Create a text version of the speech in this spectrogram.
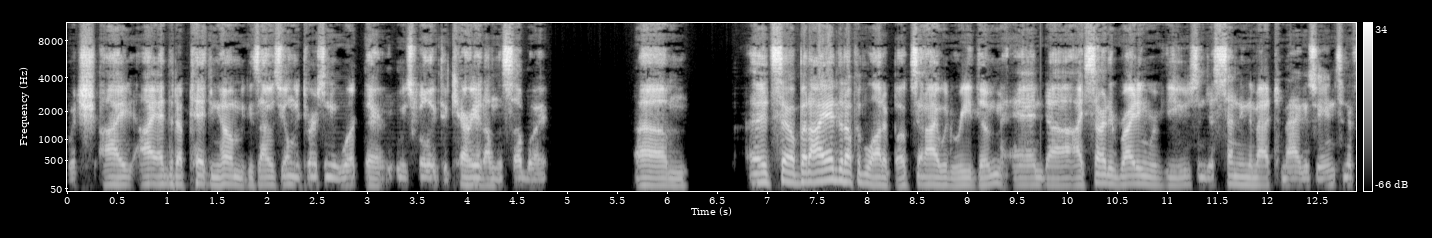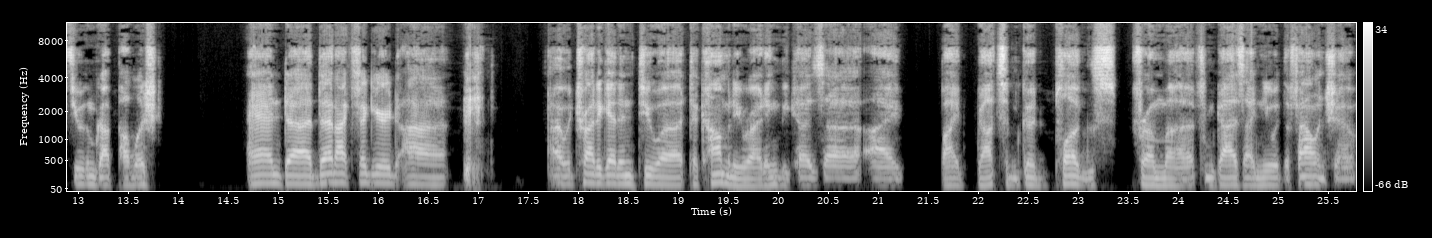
which I I ended up taking home because I was the only person who worked there who was willing to carry it on the subway. Um, and so, but I ended up with a lot of books and I would read them. And uh, I started writing reviews and just sending them out to magazines, and a few of them got published. And uh, then I figured uh, I would try to get into uh, to comedy writing because uh, I I got some good plugs from uh, from guys I knew at the Fallon Show,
